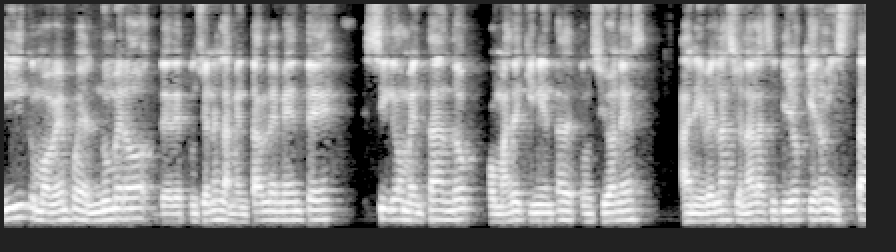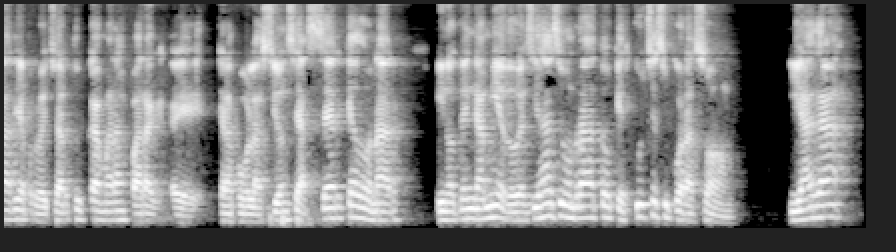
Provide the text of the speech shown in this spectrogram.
y como ven, pues el número de defunciones lamentablemente sigue aumentando con más de 500 defunciones a nivel nacional. Así que yo quiero instar y aprovechar tus cámaras para eh, que la población se acerque a donar y no tenga miedo. Decías hace un rato que escuche su corazón y haga,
